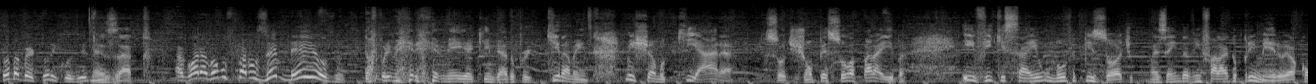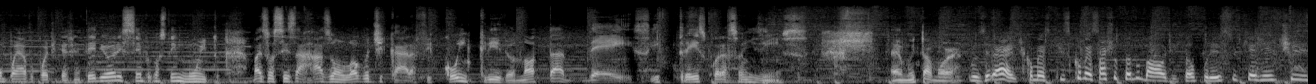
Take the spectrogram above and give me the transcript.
Toda abertura, inclusive. Exato. Agora vamos para os e-mails. Então, o primeiro e-mail aqui enviado por Kina Mendes. Me chamo Kiara, sou de João Pessoa, Paraíba. E vi que saiu um novo episódio, mas ainda vim falar do primeiro. Eu acompanhava o podcast anterior e sempre gostei muito. Mas vocês arrasam logo de cara. Ficou incrível. Nota 10 e três coraçõezinhos. É muito amor. Inclusive, é, a gente come- quis começar chutando balde, então por isso que a gente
